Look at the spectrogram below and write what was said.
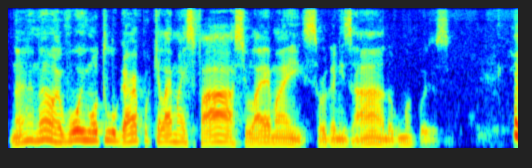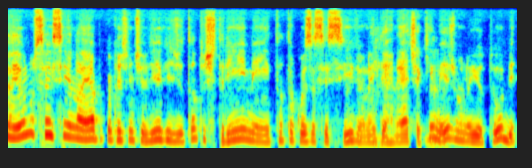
né? Não, eu vou em outro lugar porque lá é mais fácil, lá é mais organizado, alguma coisa assim. Ah, eu não sei se na época que a gente vive de tanto streaming, tanta coisa acessível na internet, aqui é. mesmo no YouTube,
